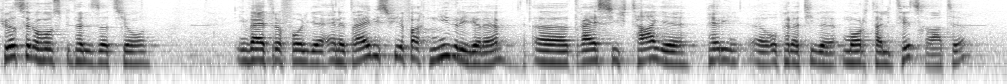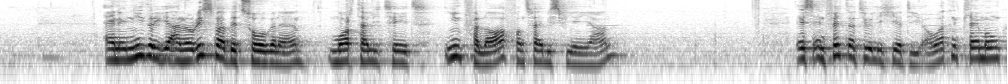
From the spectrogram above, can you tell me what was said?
kürzere Hospitalisation, in weiterer Folge eine drei- bis vierfach niedrigere äh, 30 Tage perioperative Mortalitätsrate, eine niedrige aneurysma-bezogene Mortalität im Verlauf von zwei bis vier Jahren. Es entfällt natürlich hier die Aortenklemmung,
